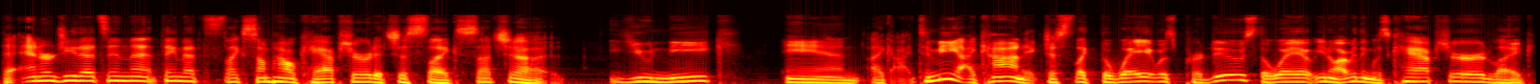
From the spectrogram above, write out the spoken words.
the energy that's in that thing that's like somehow captured. It's just like such a unique and like to me iconic just like the way it was produced the way it, you know everything was captured like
